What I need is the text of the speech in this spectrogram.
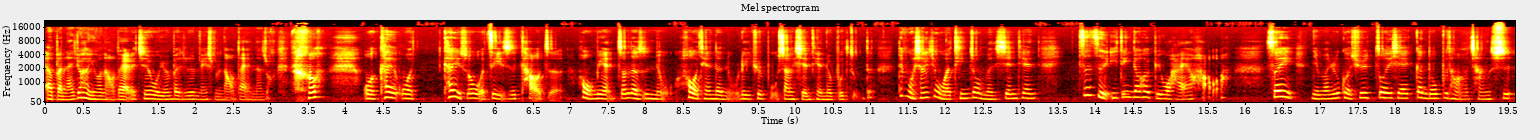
呃，本来就很有脑袋的。其实我原本就是没什么脑袋的那种。然后我可以，我可以说我自己是靠着后面真的是努后天的努力去补上先天的不足的。但我相信我的听众们先天资质一定都会比我还要好啊。所以你们如果去做一些更多不同的尝试，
